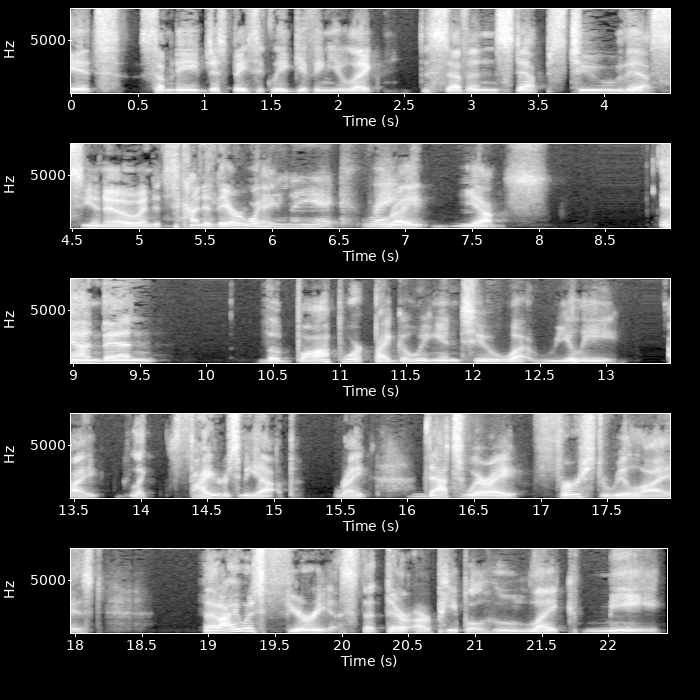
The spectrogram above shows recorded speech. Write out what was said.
it's somebody just basically giving you like the seven steps to this you know and it's kind of their way. right? Right? Mm-hmm. yeah. And then the bop work by going into what really i like fires me up right? Mm-hmm. that's where i first realized that I was furious that there are people who, like me,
